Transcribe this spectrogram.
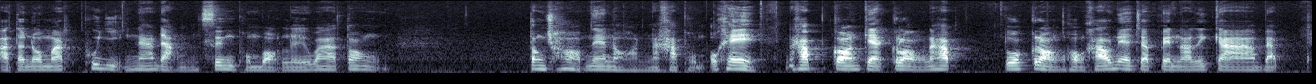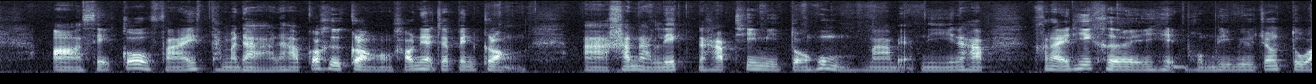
อัตโนมัติ ผู้หญิงหน้าดำซึ่งผมบอกเลยว่าต้องต้องชอบแน่นอนนะครับผมโอเคนะครับก่อนแกะกล่องนะครับ ตัวกล่องของเขาเนี่ยจะเป็นนาฬิกาแบบเซโก้ไฟธรรมดานะครับก็คือกล่องของเขาเนี่ยจะเป็นกล่อง ขนาดเล็กนะครับที่มีตัวหุ้มมาแบบนี้นะครับ ใครที่เคยเห็นผมรีวิวเจ้าตัว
